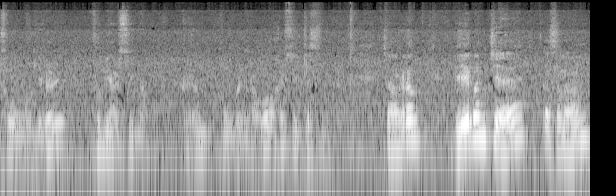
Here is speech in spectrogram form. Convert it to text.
좋은 고기를 구매할 수 있는 그런 방법이라고 할 수 있겠습니다. 자, 그럼 네 번째 것은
